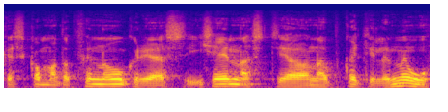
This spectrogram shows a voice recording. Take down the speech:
kes kamandab fenogrias iseennast ja annab Kadile nõu.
